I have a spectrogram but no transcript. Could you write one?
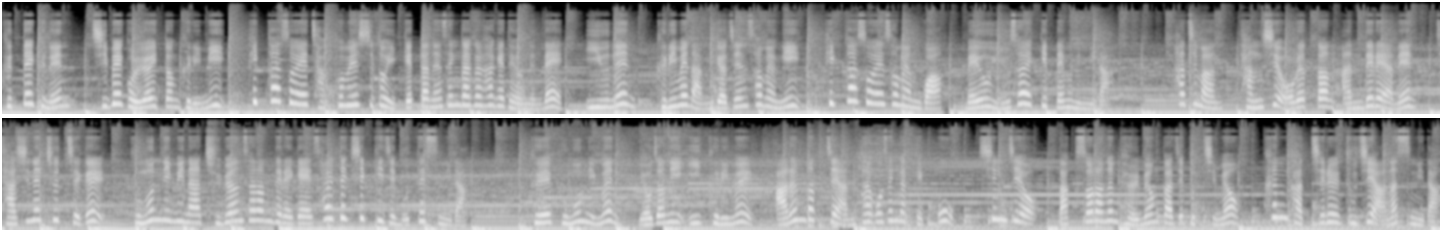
그때 그는 집에 걸려있던 그림이 피카소의 작품일 수도 있겠다는 생각을 하게 되었는데 이유는 그림에 남겨진 서명이 피카소의 서명과 매우 유사했기 때문입니다. 하지만 당시 어렸던 안드레아는 자신의 추측을 부모님이나 주변 사람들에게 설득시키지 못했습니다. 그의 부모님은 여전히 이 그림을 아름답지 않다고 생각했고 심지어 낙서라는 별명까지 붙이며 큰 가치를 두지 않았습니다.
